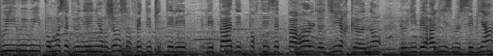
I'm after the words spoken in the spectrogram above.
Oui, oui, oui. Pour moi, ça devenait une urgence, en fait, de quitter les, les pads et de porter cette parole, de dire que non, le libéralisme, c'est bien,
